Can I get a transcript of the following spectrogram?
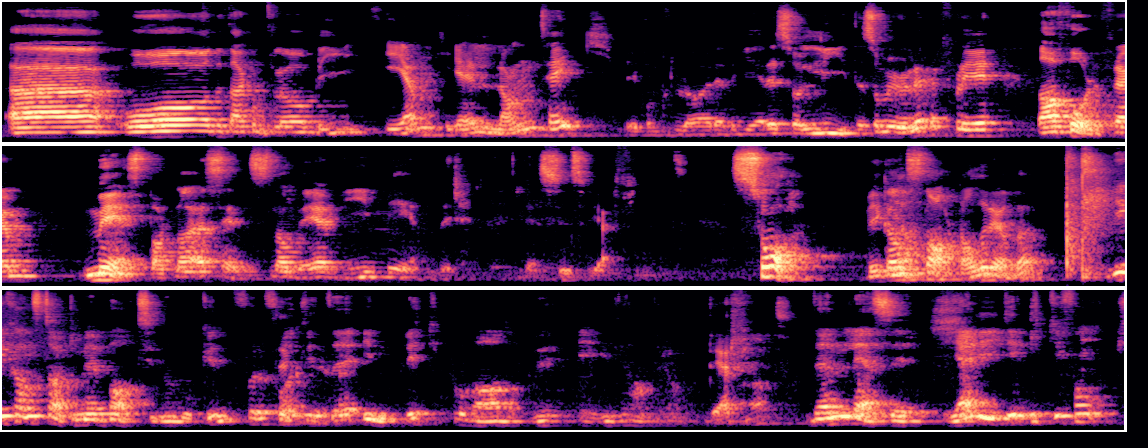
Eh, og dette kommer til å bli én hel lang take. Vi kommer til å redigere så lite som mulig, fordi da får du frem mesteparten av essensen av det vi mener. Det syns vi er fint. Så vi kan starte allerede. Vi kan starte med baksiden av boken for å få et lite innblikk på hva Doppler egentlig handler om. Det er fint. Den leser Jeg liker ikke folk.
